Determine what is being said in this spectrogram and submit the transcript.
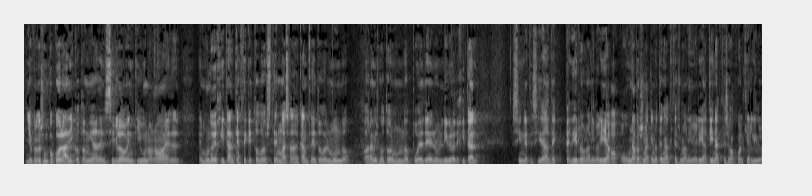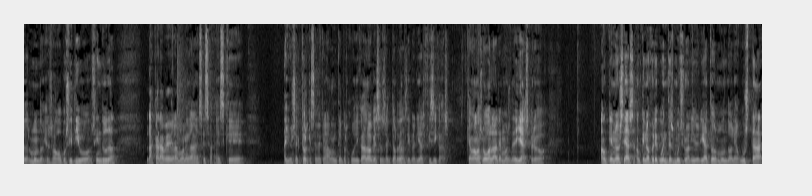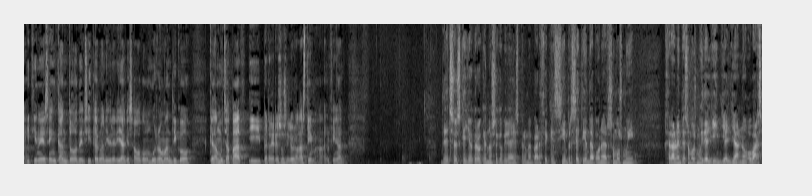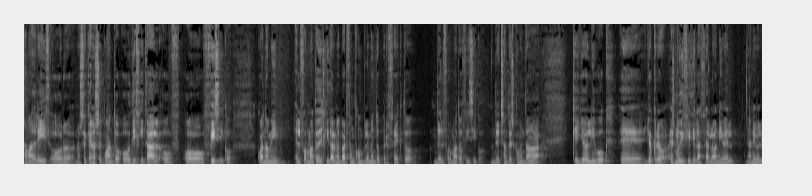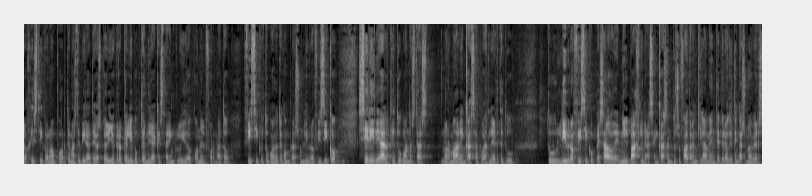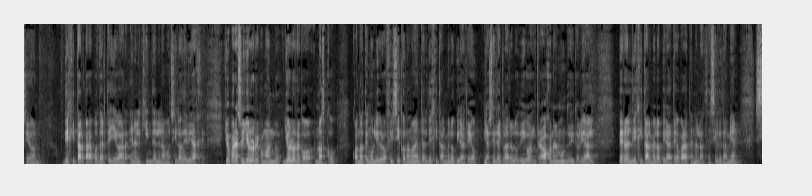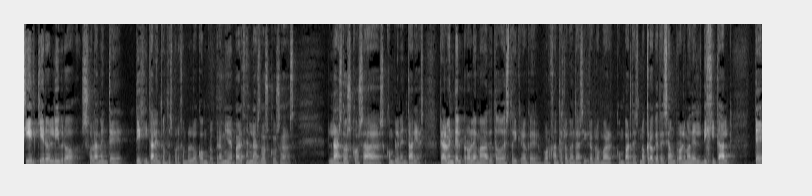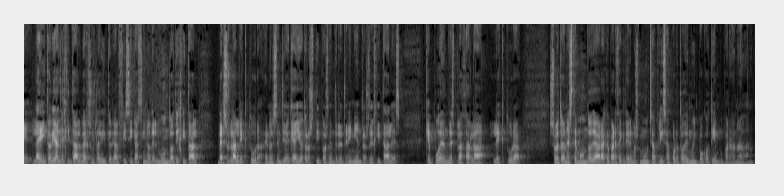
Yo creo que es un poco la dicotomía del siglo XXI, ¿no? El, el mundo digital que hace que todo esté más al alcance de todo el mundo. Ahora mismo todo el mundo puede tener un libro digital sin necesidad de pedirlo a una librería o, una persona que no tenga acceso a una librería tiene acceso a cualquier libro del mundo y eso es algo positivo sin duda. La cara B de la moneda es esa, es que hay un sector que se ve claramente perjudicado, que es el sector de las librerías físicas, que vamos luego hablaremos de ellas, pero aunque no seas, aunque no frecuentes mucho una librería, todo el mundo le gusta y tiene ese encanto de visitar una librería que es algo como muy romántico, que da mucha paz y perder eso sería una lástima al final. De hecho, es que yo creo que no sé qué opináis, pero me parece que siempre se tiende a poner. Somos muy. Generalmente somos muy del yin y el yang, ¿no? O Barça Madrid, o no sé qué, no sé cuánto, o digital o, o físico. Cuando a mí el formato digital me parece un complemento perfecto del formato físico. De hecho, antes comentaba que yo el ebook, eh, yo creo, es muy difícil hacerlo a nivel, a nivel logístico, ¿no? Por temas de pirateos, pero yo creo que el ebook tendría que estar incluido con el formato físico. Tú cuando te compras un libro físico, sería ideal que tú cuando estás normal en casa puedas leerte tu, tu libro físico pesado de mil páginas en casa, en tu sofá tranquilamente, pero que tengas una versión digital para poderte llevar en el Kindle en la mochila de viaje. Yo para eso yo lo recomiendo, yo lo reconozco. Cuando tengo un libro físico, normalmente el digital me lo pirateo, y así de claro lo digo, y trabajo en el mundo editorial, pero el digital me lo pirateo para tenerlo accesible también. Si quiero el libro solamente digital, entonces, por ejemplo, lo compro. Pero a mí me parecen las dos cosas las dos cosas complementarias. Realmente el problema de todo esto, y creo que Borja antes lo comentabas y creo que lo compartes, no creo que sea un problema del digital de la editorial digital versus la editorial física, sino del mundo digital versus la lectura, en el sentido de que hay otros tipos de entretenimientos digitales que pueden desplazar la lectura, sobre todo en este mundo de ahora que parece que tenemos mucha prisa por todo y muy poco tiempo para nada. ¿no?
